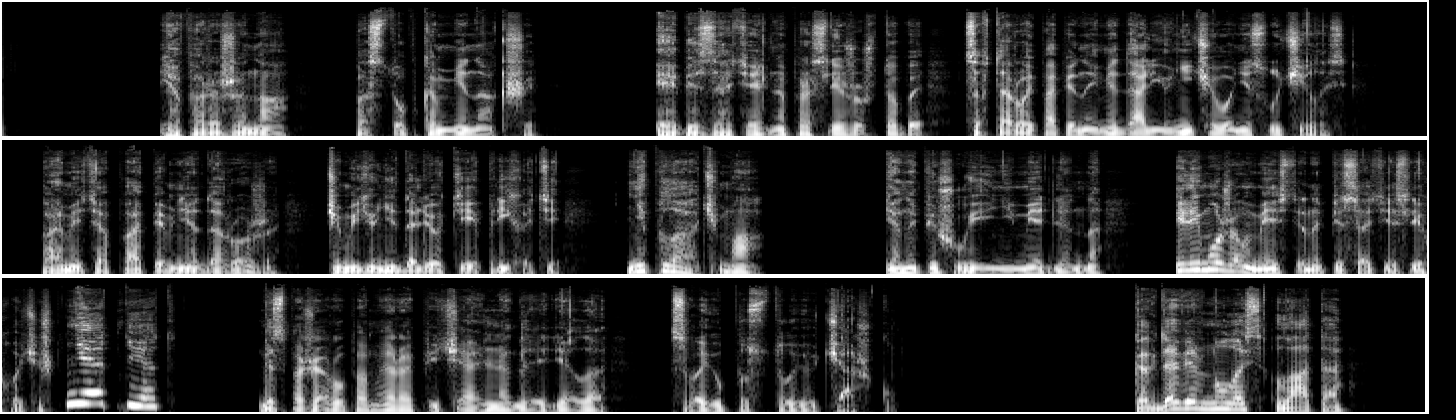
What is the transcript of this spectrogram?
«Я поражена поступком Минакши и обязательно прослежу, чтобы со второй папиной медалью ничего не случилось. Память о папе мне дороже, чем ее недалекие прихоти. Не плачь, ма. Я напишу ей немедленно. Или можем вместе написать, если хочешь. Нет, нет. Госпожа Рупамера печально глядела свою пустую чашку. Когда вернулась Лата,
